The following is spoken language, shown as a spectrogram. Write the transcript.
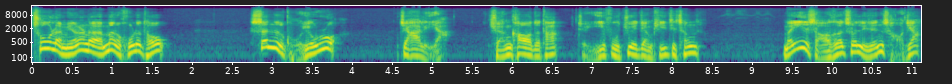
出了名的闷葫芦头。身子骨又弱，家里呀全靠着他，就一副倔强脾气撑着，没少和村里人吵架。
